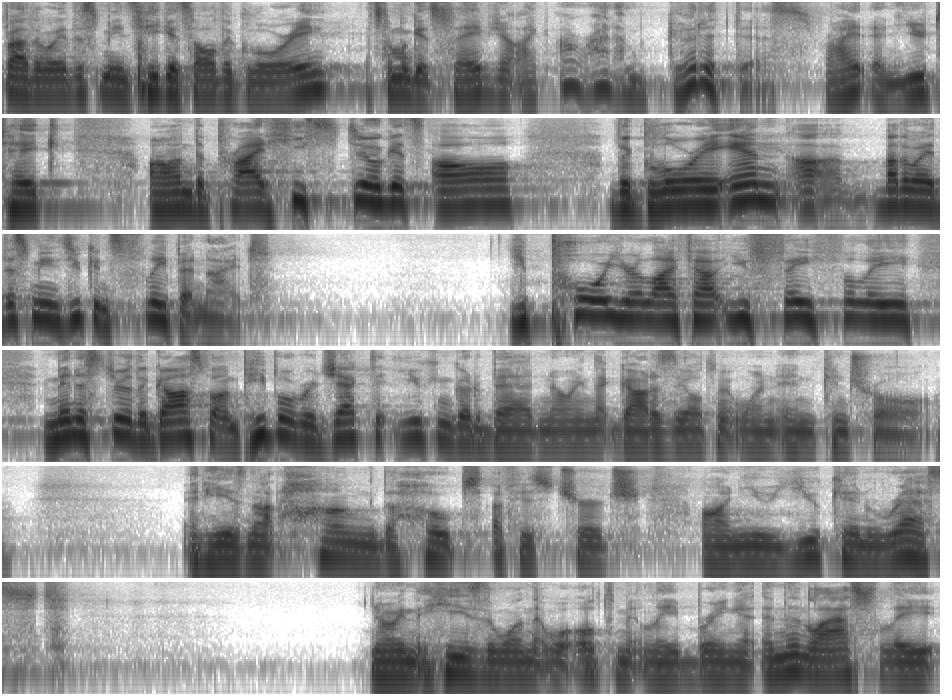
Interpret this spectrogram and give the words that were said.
by the way, this means he gets all the glory. If someone gets saved, you're like, all right, I'm good at this, right? And you take on the pride, he still gets all the glory. And uh, by the way, this means you can sleep at night. You pour your life out, you faithfully minister the gospel, and people reject it, you can go to bed knowing that God is the ultimate one in control. And He has not hung the hopes of His church on you. You can rest knowing that He's the one that will ultimately bring it. And then lastly,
